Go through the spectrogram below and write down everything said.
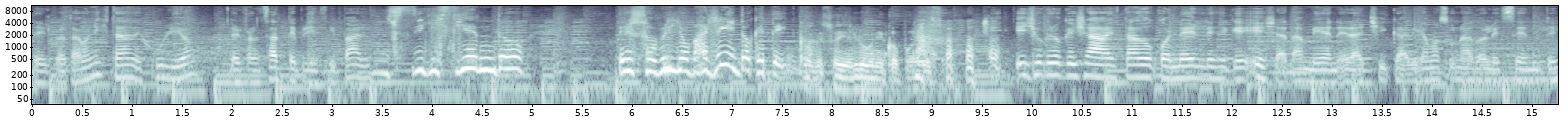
del protagonista, de Julio, del farsante principal. Sigue siendo el sobrino más lindo que tengo. Creo que soy el único por eso. Y yo creo que ella ha estado con él desde que ella también era chica, digamos una adolescente.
